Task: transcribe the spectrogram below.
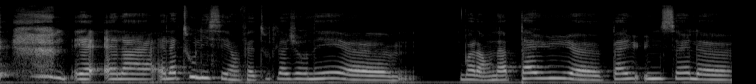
et elle a, elle a tout lissé en fait, toute la journée. Euh, voilà, on n'a pas eu, euh, pas eu une seule euh,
